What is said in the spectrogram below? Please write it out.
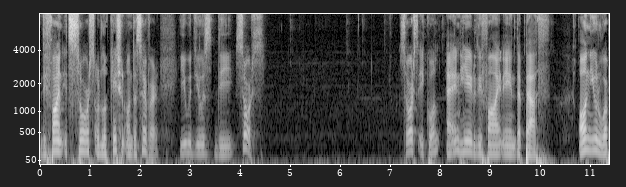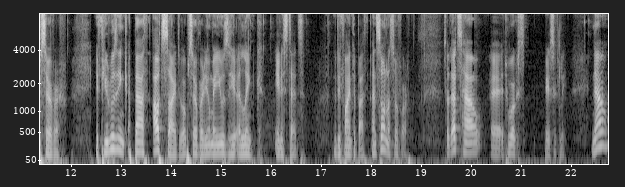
define its source or location on the server, you would use the source. Source equal, and here you define in the path on your web server. If you're using a path outside the web server, you may use here a link instead to define the path, and so on and so forth. So that's how uh, it works basically. Now,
